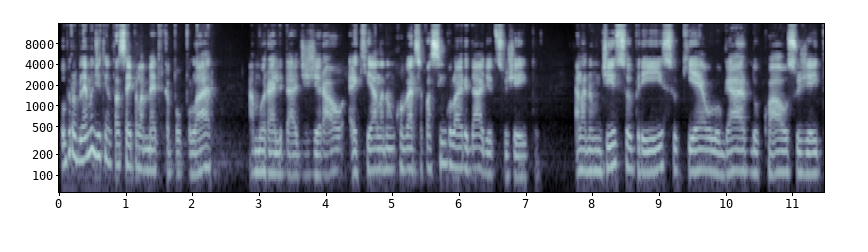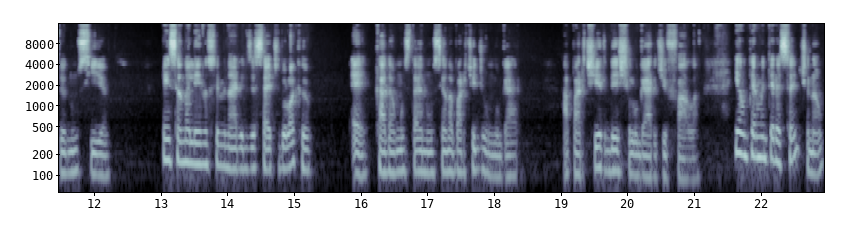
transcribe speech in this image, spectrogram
O problema de tentar sair pela métrica popular, a moralidade geral, é que ela não conversa com a singularidade do sujeito. Ela não diz sobre isso que é o lugar do qual o sujeito enuncia. Pensando ali no seminário 17 do Lacan. É, cada um está enunciando a partir de um lugar. A partir deste lugar de fala. E é um termo interessante, não?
